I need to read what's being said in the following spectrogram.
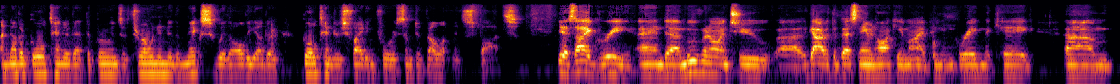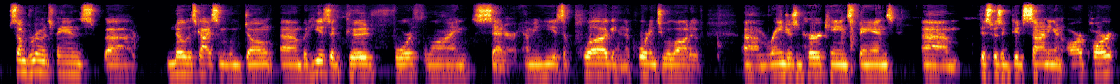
another goaltender that the Bruins have thrown into the mix with all the other goaltenders fighting for some development spots. Yes, I agree. And uh, moving on to uh, the guy with the best name in hockey, in my opinion, Gregg McKegg. Um, some Bruins fans uh, know this guy, some of them don't, um, but he is a good fourth line center. I mean, he is a plug, and according to a lot of um, Rangers and Hurricanes fans, um, this was a good signing on our part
